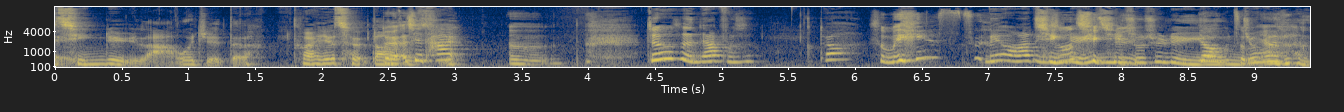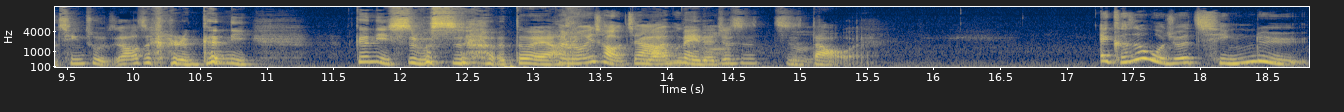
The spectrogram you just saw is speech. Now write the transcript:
情侣啦，我觉得。突然就扯到对，而且他，嗯，就是人家不是对啊。什么意思？没有啊，情侣一起出去旅游，你就会很清楚知道这个人跟你跟你适不适合，对啊。很，容易吵架，完美的就是知道哎、哎、可是我觉得情侣，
